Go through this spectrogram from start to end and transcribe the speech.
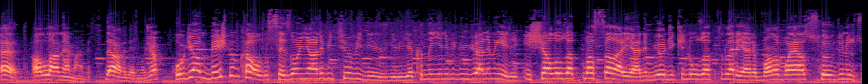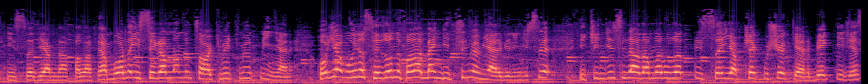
Evet Allah'ın emanet. Devam edelim hocam. Hocam 5 gün kaldı. Sezon yani bitiyor bildiğiniz gibi. Yakında yeni bir güncelleme gelecek. İnşallah uzatmazsalar yani. Bir öncekinde uzattılar yani. Bana bayağı sövdünüz Insta DM'den falan filan. Bu arada Instagram'dan da takip etmeyi unutmayın yani. Hocam oyuna sezonlu falan ben getirmiyorum yani birincisi. İkincisi de adamlar uzatmışsa yapacak bir şey yok yani. Bekleyeceğiz.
